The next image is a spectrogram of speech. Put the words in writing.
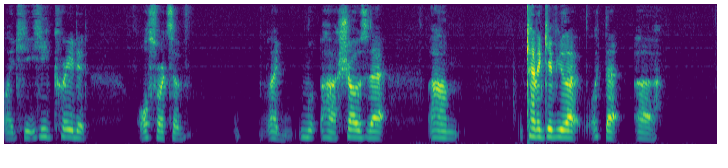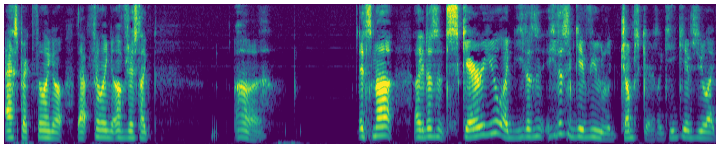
Like he he created all sorts of like uh, shows that um, kind of give you that like that uh, aspect feeling of that feeling of just like uh, it's not like it doesn't scare you like he doesn't he doesn't give you like jump scares like he gives you like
